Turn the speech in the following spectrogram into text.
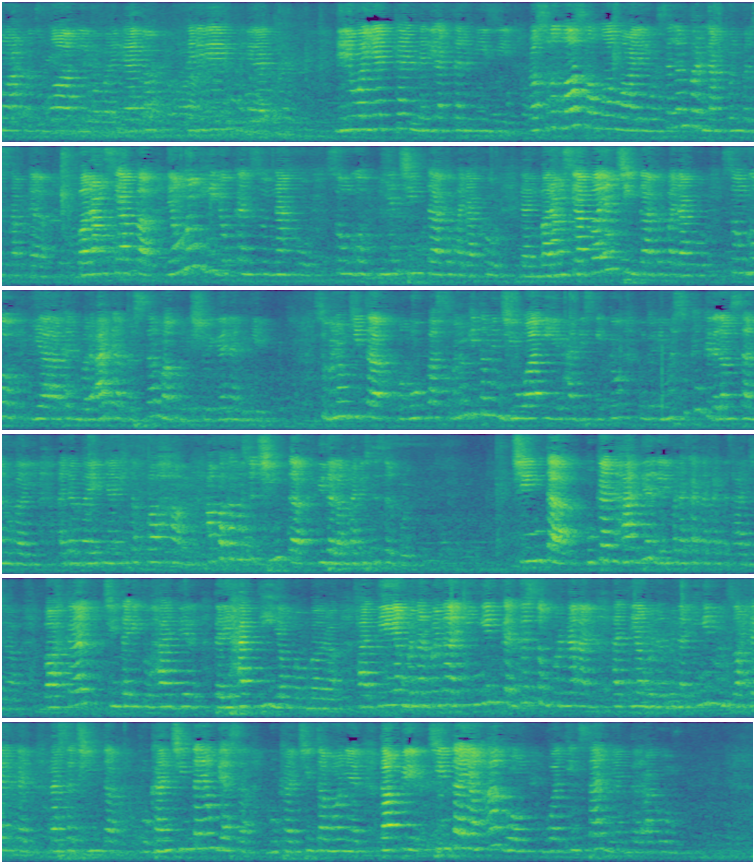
warahmatullahi wabarakatuh. Hadirin hadirat. Diriwayatkan dari At-Tirmizi, Rasulullah sallallahu alaihi wasallam pernah pun bersabda, barang siapa yang menghidupkan sunnahku, sungguh ia cinta kepadaku dan barang siapa yang cinta kepadaku, sungguh ia akan berada bersamaku di syurga nanti. Sebelum kita mengupas, sebelum kita menjiwai hadis itu untuk dimasukkan ke dalam sanubari, ada baiknya kita faham apakah maksud cinta di dalam hadis tersebut. Cinta bukan hadir daripada kata-kata saja. Bahkan cinta itu hadir dari hati yang membara. Hati yang benar-benar inginkan kesempurnaan. Hati yang benar-benar ingin menzahirkan rasa cinta. Bukan cinta yang biasa. Bukan cinta monyet. Tapi cinta yang agung buat insan yang teragung.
